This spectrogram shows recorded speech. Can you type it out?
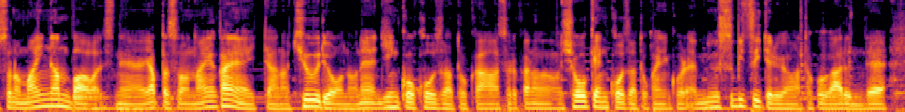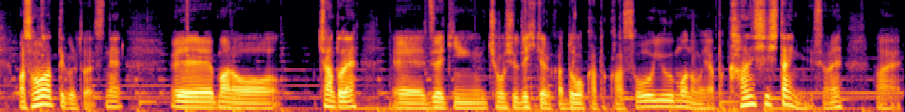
そのマイナンバーはですねやっぱそのなんやかんや言ってあの給料のね銀行口座とかそれから証券口座とかにこれ結びついてるようなとこがあるんで、まあ、そうなってくるとですね、えー、まあのちゃんとね、えー、税金徴収できてるかどうかとかそういうものもやっぱ監視したいんですよね。はい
